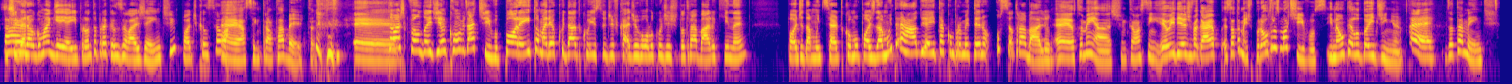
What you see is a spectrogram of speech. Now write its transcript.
Se Ai. tiver alguma gay aí pronta pra cancelar a gente, pode cancelar. É, a central tá aberta. É, Então, acho que foi um doidinha convidativo. Porém, tomaria cuidado com isso de ficar de rolo com gente do trabalho, que, né? Pode dar muito certo, como pode dar muito errado, e aí tá comprometendo o seu trabalho. é, eu também acho. Então, assim, eu iria devagar exatamente por outros motivos. E não pelo doidinha. É, exatamente.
